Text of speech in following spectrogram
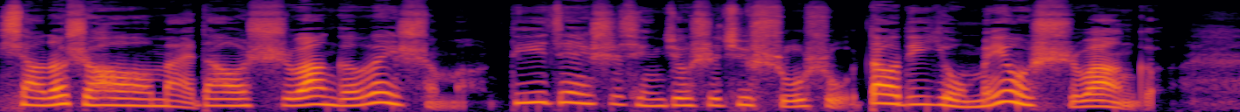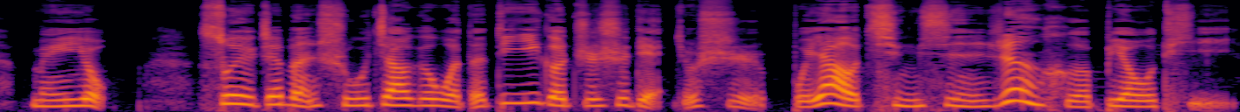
小的时候买到十万个为什么，第一件事情就是去数数到底有没有十万个，没有。所以这本书教给我的第一个知识点就是不要轻信任何标题。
